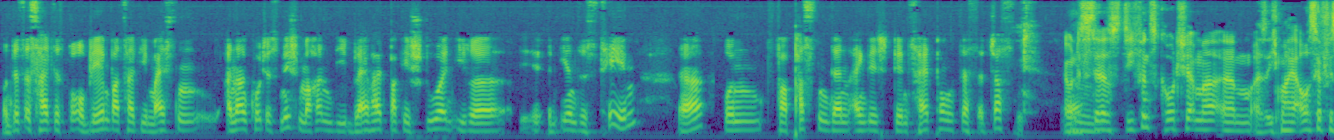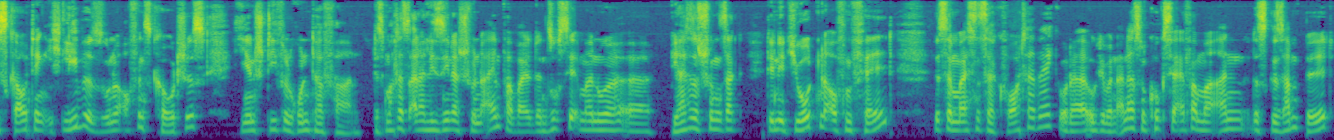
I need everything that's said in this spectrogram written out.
Und das ist halt das Problem, was halt die meisten anderen Coaches nicht machen. Die bleiben halt praktisch stur in ihre, in ihrem System ja, und verpassen dann eigentlich den Zeitpunkt des Adjusten. Ja, und das ist ähm. der Defense-Coach ja immer, ähm, also ich mache ja auch sehr viel Scouting, ich liebe so eine Offense-Coaches, die ihren Stiefel runterfahren. Das macht das Analysieren ja schön einfach, weil dann suchst du ja immer nur, äh, wie hast du es schon gesagt, den Idioten auf dem Feld, das ist dann meistens der Quarterback oder irgendjemand anders und guckst dir einfach mal an das Gesamtbild.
